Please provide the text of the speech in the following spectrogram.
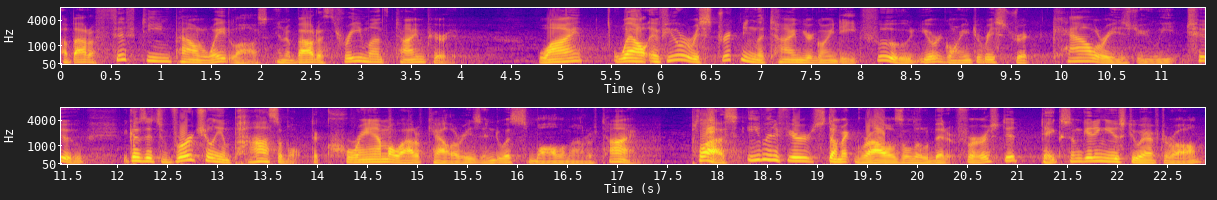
about a 15 pound weight loss in about a three month time period. Why? Well, if you are restricting the time you're going to eat food, you're going to restrict calories you eat too, because it's virtually impossible to cram a lot of calories into a small amount of time. Plus, even if your stomach growls a little bit at first, it takes some getting used to after all,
